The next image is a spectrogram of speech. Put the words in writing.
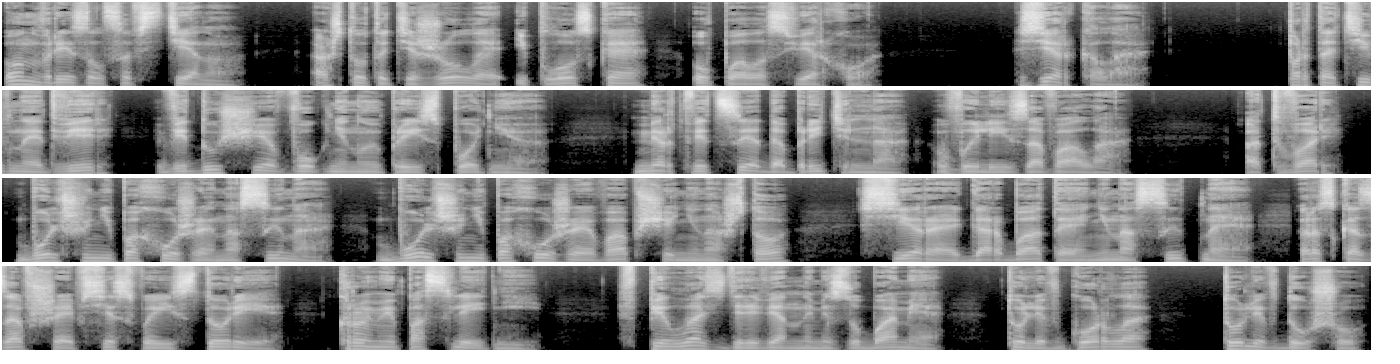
Он врезался в стену, а что-то тяжелое и плоское упало сверху. Зеркало. Портативная дверь, ведущая в огненную преисподнюю — Мертвецы одобрительно выли из овала. А тварь, больше не похожая на сына, больше не похожая вообще ни на что, серая, горбатая, ненасытная, рассказавшая все свои истории, кроме последней, впилась деревянными зубами то ли в горло, то ли в душу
